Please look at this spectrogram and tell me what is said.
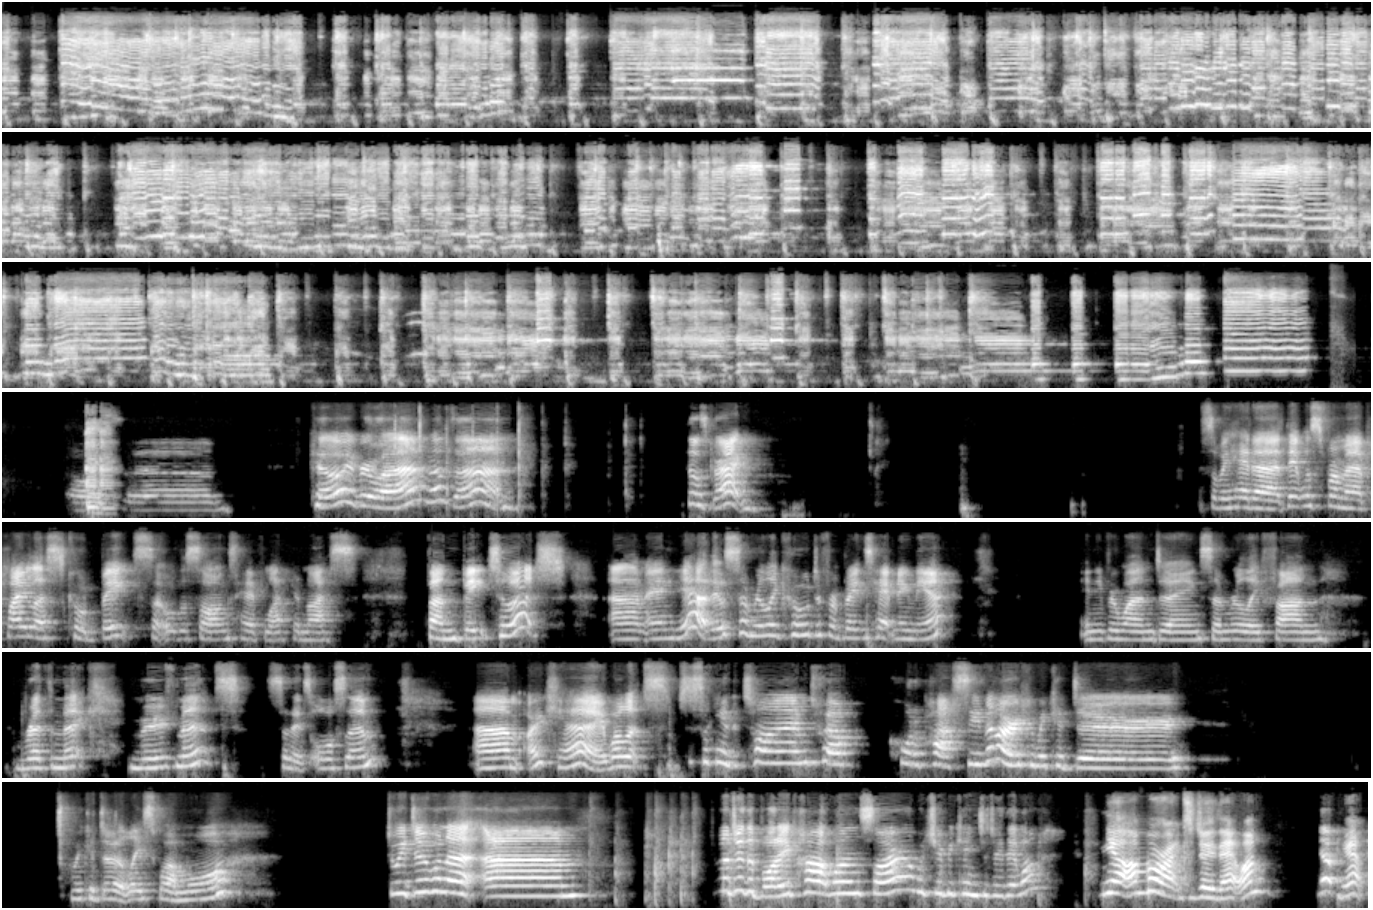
was from a playlist called Beats. So all the songs have like a nice, fun beat to it. Um, and yeah, there was some really cool different beats happening there, and everyone doing some really fun rhythmic movement. So that's awesome. Um, okay, well, it's just looking at the time, 12 quarter past seven. I reckon we could do, we could do at least one more. Do we do want to, um, want to do the body part one, Saira? Would you be keen to do that one? Yeah, I'm all right to do that one. Yep. Yep.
